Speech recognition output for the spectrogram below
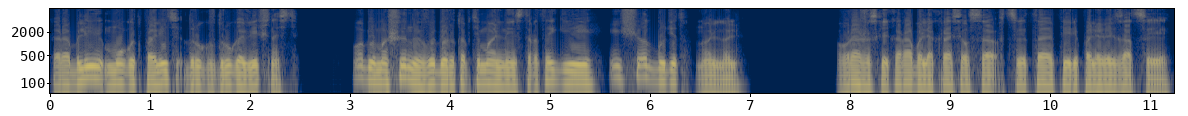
корабли могут палить друг в друга вечность. Обе машины выберут оптимальные стратегии, и счет будет 0-0. Вражеский корабль окрасился в цвета переполяризации.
